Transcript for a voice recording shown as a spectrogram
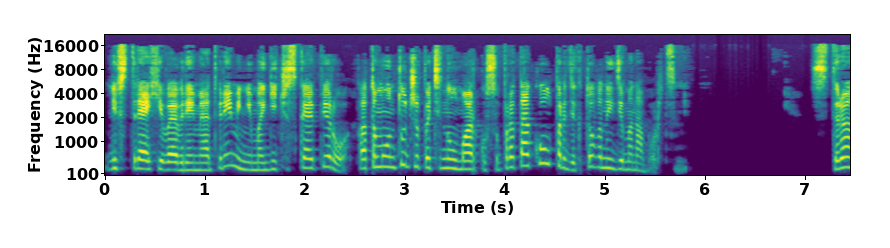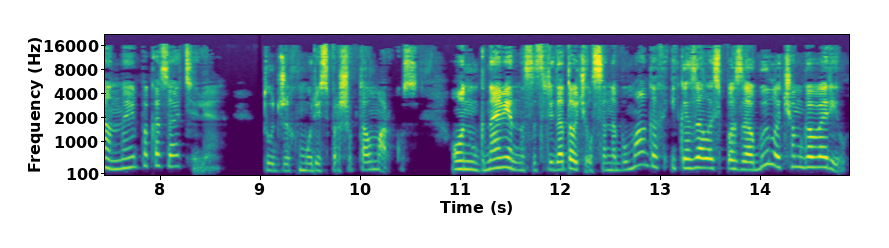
и встряхивая время от времени магическое перо. Потом он тут же потянул Маркусу протокол, продиктованный демоноборцами. «Странные показатели», тут же хмурясь прошептал Маркус. Он мгновенно сосредоточился на бумагах и, казалось, позабыл, о чем говорил.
